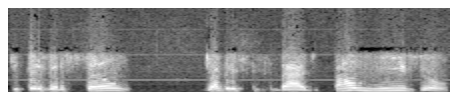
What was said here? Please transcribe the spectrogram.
de perversão, de agressividade, tal nível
